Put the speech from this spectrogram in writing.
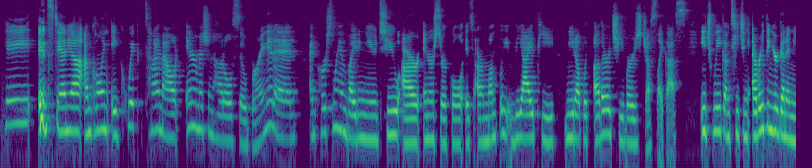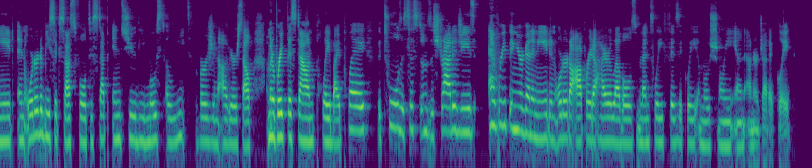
Hey, it's Tanya. I'm calling a quick timeout intermission huddle, so bring it in. I'm personally inviting you to our inner circle. It's our monthly VIP meetup with other achievers just like us. Each week, I'm teaching everything you're going to need in order to be successful to step into the most elite version of yourself. I'm going to break this down play by play the tools, the systems, the strategies, everything you're going to need in order to operate at higher levels mentally, physically, emotionally, and energetically.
